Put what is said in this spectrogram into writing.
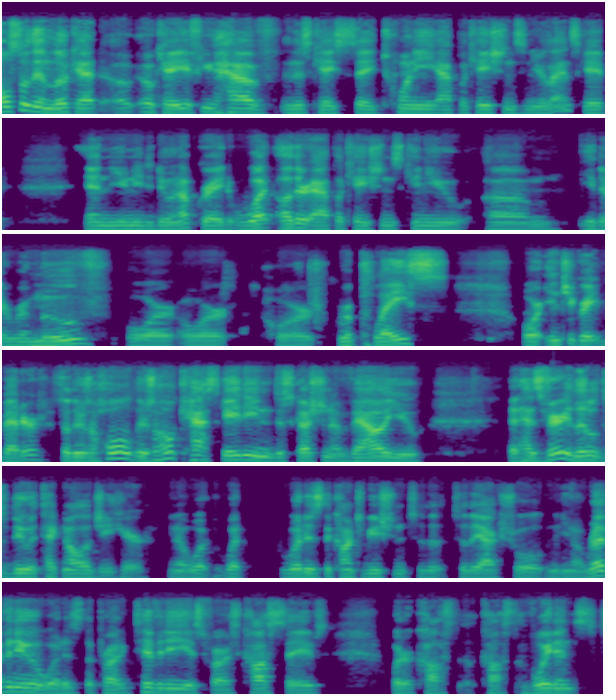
also then look at okay if you have in this case say 20 applications in your landscape and you need to do an upgrade what other applications can you um, either remove or or or replace or integrate better? So there's a whole there's a whole cascading discussion of value that has very little to do with technology here. You know what what what is the contribution to the to the actual you know revenue? What is the productivity as far as cost saves? What are cost cost avoidance?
